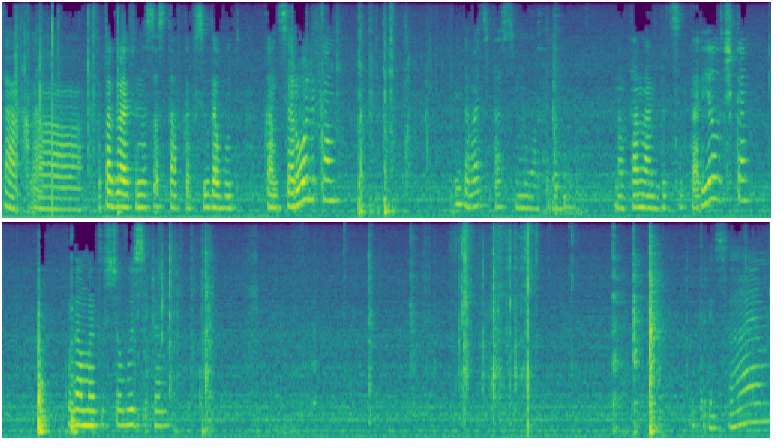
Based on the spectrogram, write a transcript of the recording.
Так, э, фотография на состав, как всегда, будет в конце ролика. И давайте посмотрим. Нам понадобится тарелочка, куда мы это все высыпем. Отрезаем.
